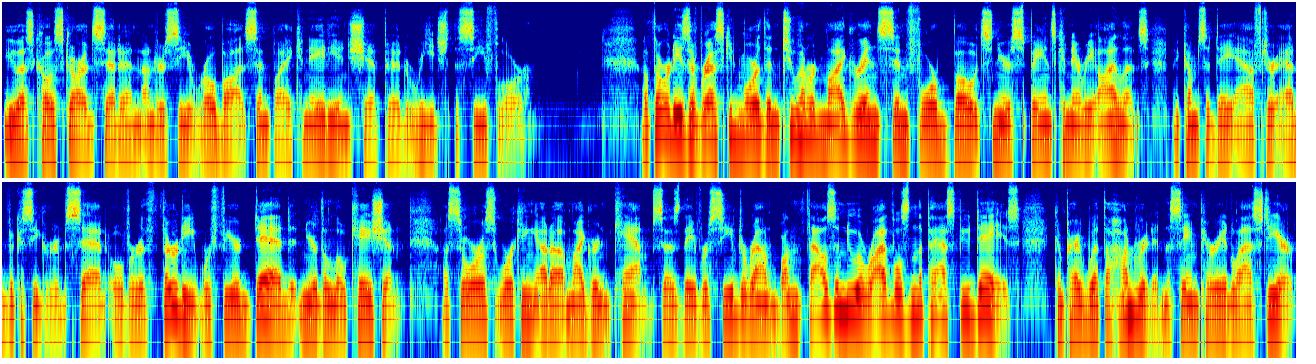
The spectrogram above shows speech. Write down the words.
U.S. Coast Guard said an undersea robot sent by a Canadian ship had reached the seafloor. Authorities have rescued more than 200 migrants in four boats near Spain's Canary Islands. It comes a day after advocacy groups said over 30 were feared dead near the location. A source working at a migrant camp says they've received around 1,000 new arrivals in the past few days, compared with 100 in the same period last year.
